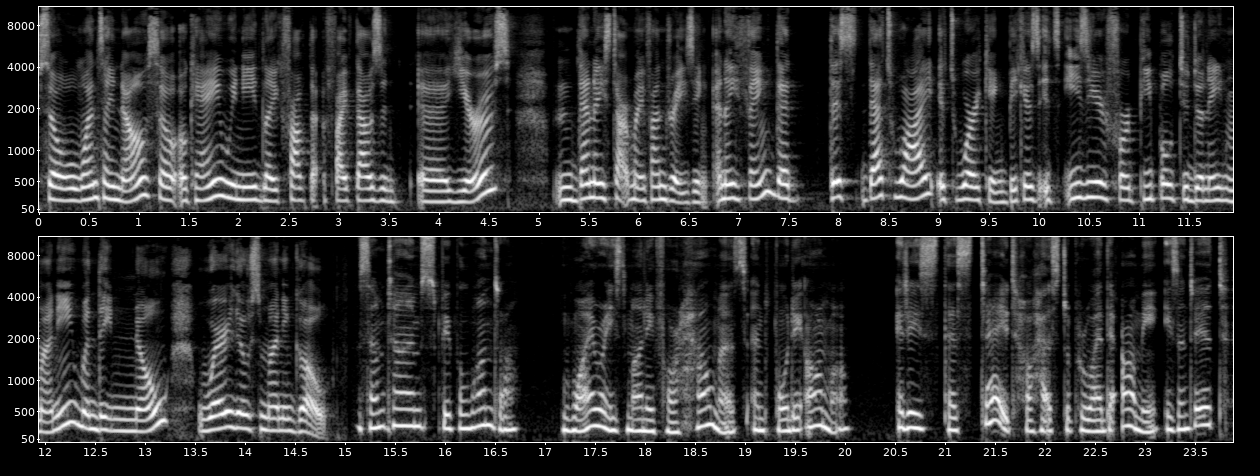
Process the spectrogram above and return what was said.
So once I know, so okay, we need like 5,000 uh, euros, then I start my fundraising. And I think that this that's why it's working because it's easier for people to donate money when they know where those money go Sometimes people wonder why raise money for helmets and body armor? It is the state who has to provide the army, isn't it?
